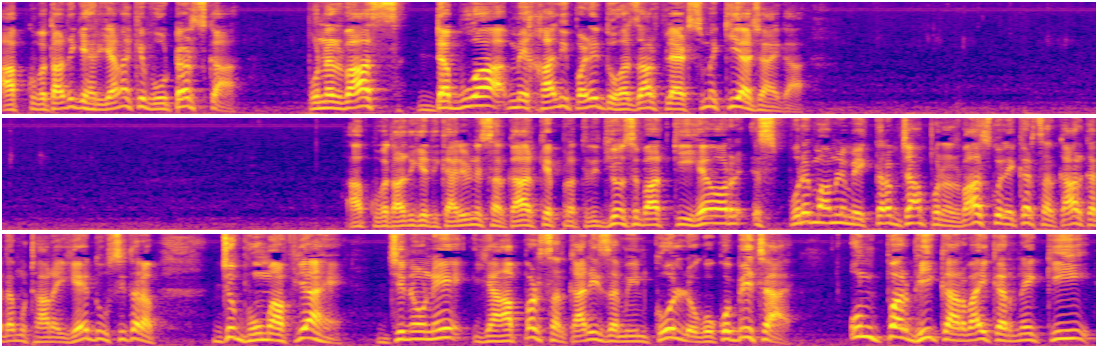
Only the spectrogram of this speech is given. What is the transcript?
आपको बता दें कि हरियाणा के वोटर्स का पुनर्वास डबुआ में खाली पड़े 2000 फ्लैट्स में किया जाएगा। आपको बता दें कि अधिकारियों ने सरकार के प्रतिनिधियों से बात की है और इस पूरे मामले में एक तरफ़ जहाँ पुनर्वास को लेकर सरकार कदम उठा रही है, दूसरी तरफ़ जो भूमाफिया हैं, जिन्होंने यहाँ पर सरकारी ज़मीन को लोगों को बेचा है, उन पर भी कार्रवाई करने की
